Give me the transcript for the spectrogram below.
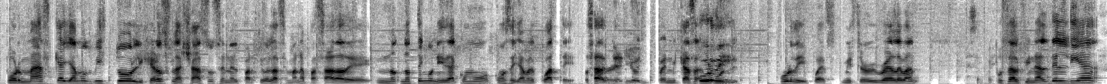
por más que hayamos visto ligeros flashazos en el partido de la semana pasada, de no, tengo ni idea cómo, cómo se llama el cuate. O sea, yo en mi casa. Purdy. Purdy, pues, Mr. Irrelevant. Pues al final del día,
